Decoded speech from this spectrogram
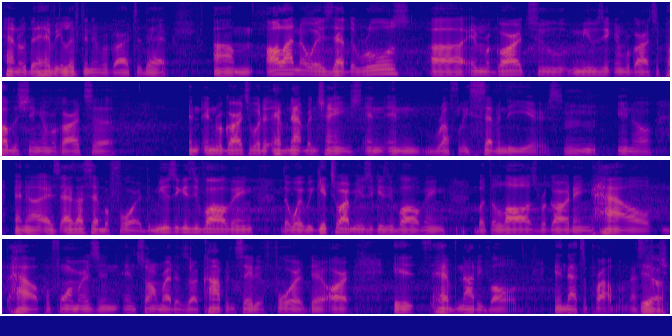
handle the heavy lifting in regard to that. Um, all I know is that the rules uh, in regard to music, in regard to publishing, in regard to in, in regard to it have not been changed in, in roughly 70 years. You know, and uh, as, as I said before, the music is evolving. The way we get to our music is evolving, but the laws regarding how how performers and, and songwriters are compensated for their art it have not evolved, and that's a problem. That's Yeah. issue.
